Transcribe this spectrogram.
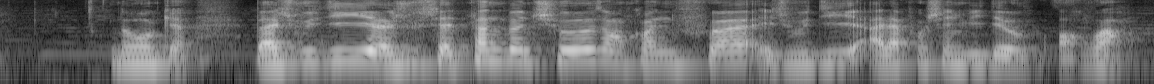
Donc bah, je vous dis, je vous souhaite plein de bonnes choses encore une fois et je vous dis à la prochaine vidéo. Au revoir.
